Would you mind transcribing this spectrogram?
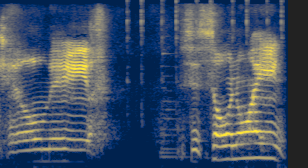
Kill me. This is so annoying.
